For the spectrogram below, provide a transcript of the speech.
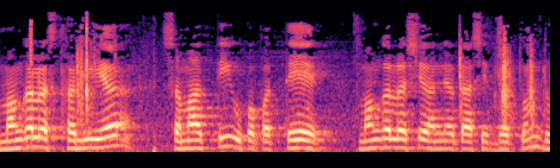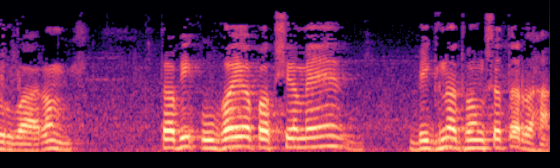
मंगलस्थलीय समाप्ति उपपत्ते। मंगल से अन्यता सिद्धत्व दुर्वारम तभी उभय पक्ष में विघ्न ध्वंस तो रहा।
